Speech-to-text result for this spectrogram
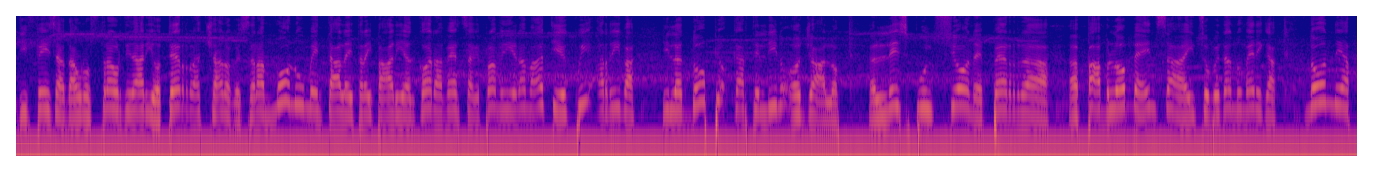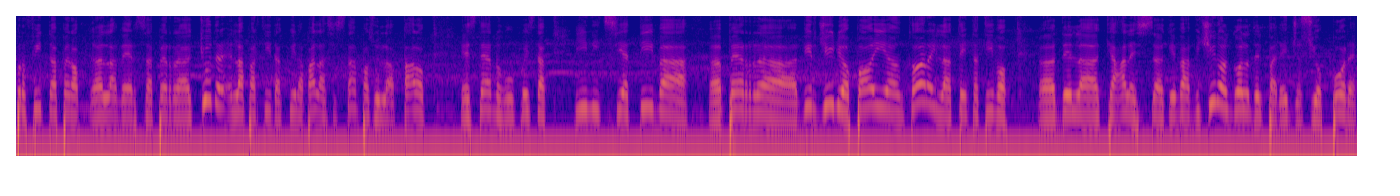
difesa da uno straordinario Terracciano che sarà monumentale tra i pali ancora Versa che prova a venire avanti e qui arriva il doppio cartellino giallo. L'espulsione per eh, Pablo Benza in superiorità numerica non ne approfitta però la Versa per chiudere la partita qui la palla si stampa sul palo esterno con questa iniziativa eh, per Virgilio. Poi ancora il tentativo del calcio Gonzales che va vicino al gol del pareggio si oppone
